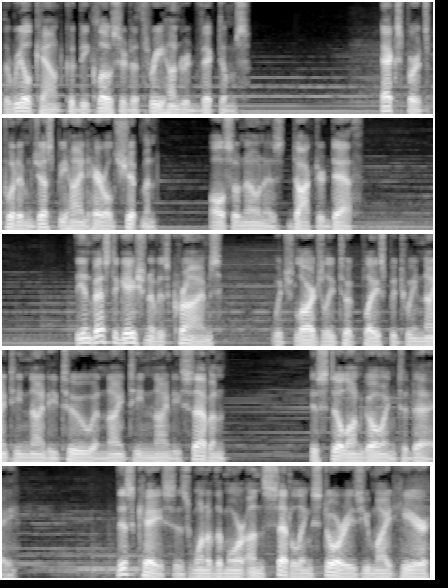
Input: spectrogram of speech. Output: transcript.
The real count could be closer to 300 victims. Experts put him just behind Harold Shipman, also known as Dr. Death. The investigation of his crimes, which largely took place between 1992 and 1997, is still ongoing today. This case is one of the more unsettling stories you might hear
